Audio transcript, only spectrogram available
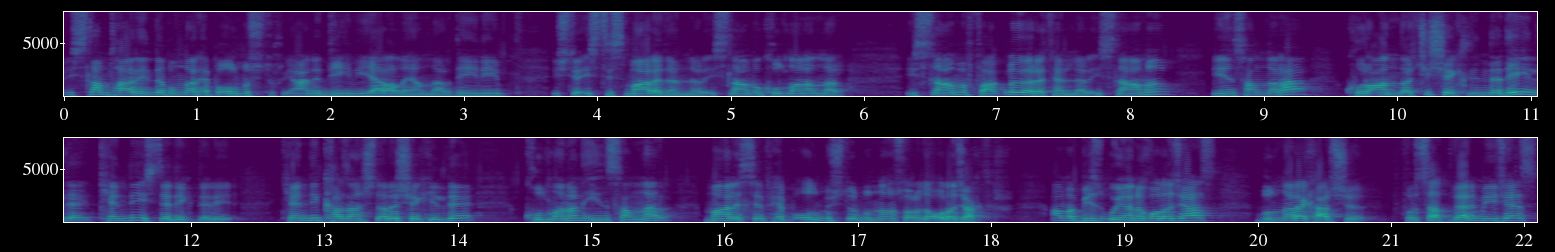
İslam tarihinde bunlar hep olmuştur. Yani dini yaralayanlar, dini işte istismar edenler, İslam'ı kullananlar, İslam'ı farklı öğretenler, İslam'ı insanlara Kur'an'daki şeklinde değil de kendi istedikleri, kendi kazançları şekilde kullanan insanlar maalesef hep olmuştur. Bundan sonra da olacaktır. Ama biz uyanık olacağız. Bunlara karşı fırsat vermeyeceğiz.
